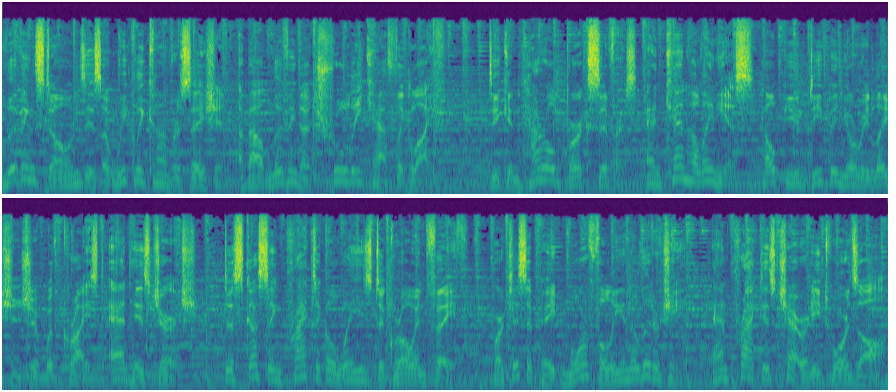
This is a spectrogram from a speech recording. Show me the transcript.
Living Stones is a weekly conversation about living a truly Catholic life. Deacon Harold Burke Sivers and Ken Hallenius help you deepen your relationship with Christ and His church, discussing practical ways to grow in faith, participate more fully in the liturgy, and practice charity towards all.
